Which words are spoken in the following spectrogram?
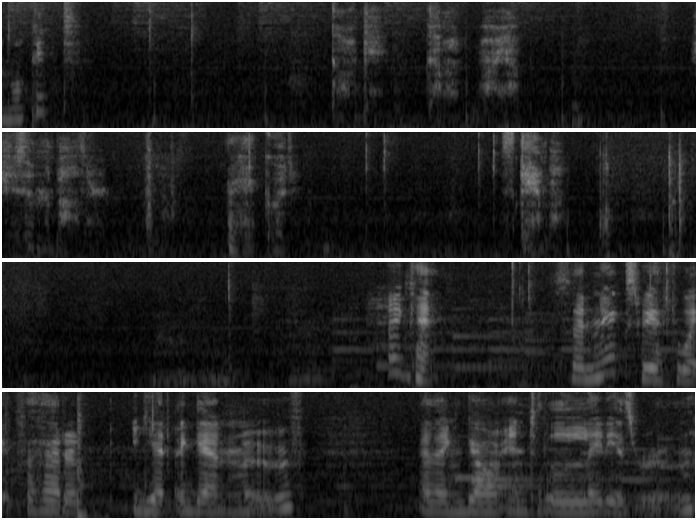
Unlock it. Okay, come on, hurry up. She's in the bathroom. Okay, good. Scamper. Okay, so next we have to wait for her to yet again move and then go into the ladies' room.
